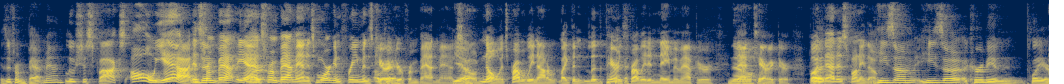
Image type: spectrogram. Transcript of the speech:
Is it from Batman? Lucius Fox. Oh yeah, it's it? from Bat. Yeah, Mar- it's from Batman. It's Morgan Freeman's Okay. character from Batman. Yeah. So no, it's probably not a like the the parents probably didn't name him after No. that character. But, But that is funny though. He's um he's a, a Caribbean player.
